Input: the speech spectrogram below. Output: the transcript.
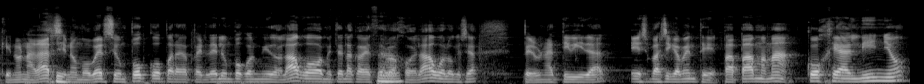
que no nadar, Sí. sino moverse un poco para perderle un poco el miedo al agua o meter la cabeza debajo del agua, lo que sea. Pero una actividad es básicamente, papá, mamá, coge al niño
